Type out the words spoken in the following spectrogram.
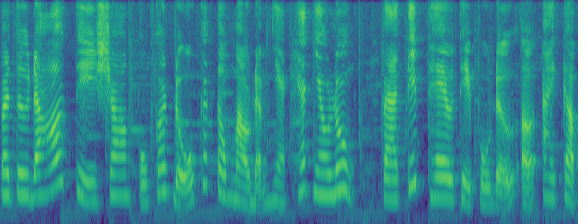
và từ đó thì son cũng có đủ các tông màu đậm nhạt khác nhau luôn. Và tiếp theo thì phụ nữ ở Ai Cập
